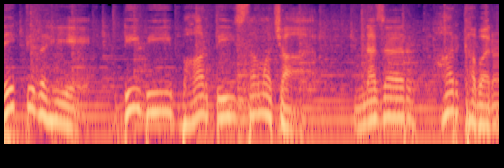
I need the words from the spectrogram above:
देखते रहिए डीबी भारती समाचार। नज़र हर खबर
